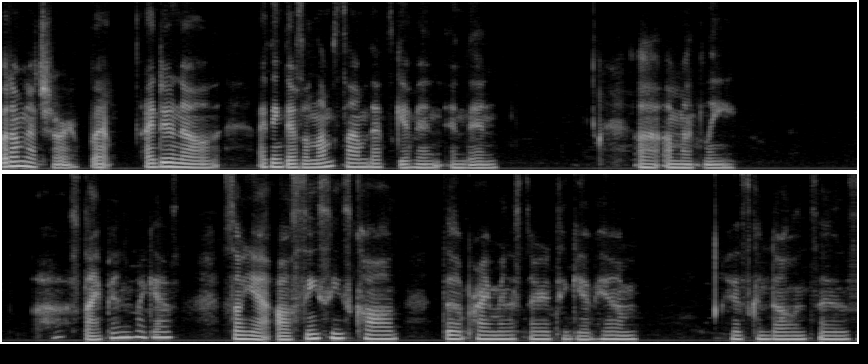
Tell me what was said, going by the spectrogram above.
but I'm not sure. But I do know, I think there's a lump sum that's given, and then uh, a monthly uh, stipend, I guess. So yeah, Al Sisi's called the prime minister to give him his condolences.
